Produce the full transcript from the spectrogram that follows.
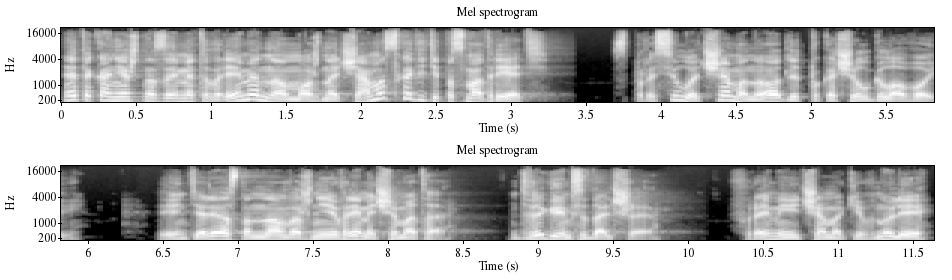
«Это, конечно, займет время, но можно Чама сходить и посмотреть?» Спросила Чама, но Адлет покачал головой. «Интересно, нам важнее время, чем это. Двигаемся дальше». Фрейми и Чама кивнули,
